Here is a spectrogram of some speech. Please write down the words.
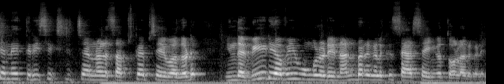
சென்னை த்ரீ சிக்ஸ்டி சேனலை சப்ஸ்கிரைப் செய்வதோடு இந்த வீடியோவை உங்களுடைய நண்பர்களுக்கு ஷேர் செய்யுங்க தோழர்களே.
